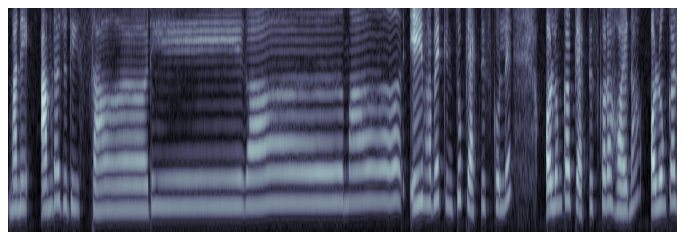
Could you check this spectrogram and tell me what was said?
মানে আমরা যদি সা, রে, গা, মা এইভাবে কিন্তু প্র্যাকটিস করলে অলঙ্কার প্র্যাকটিস করা হয় না। অলঙ্কার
